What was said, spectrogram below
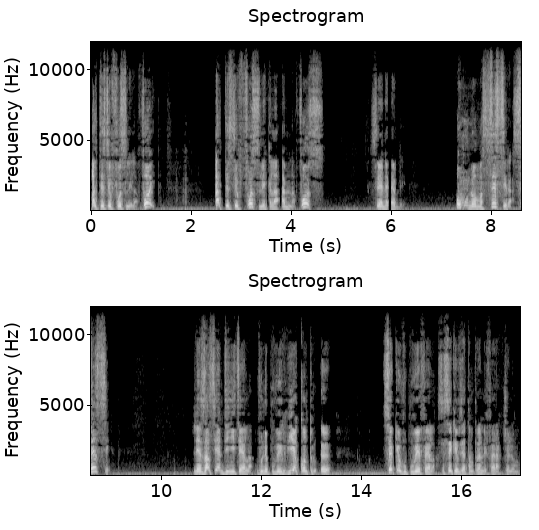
Alte se fausse là. Foy. Alte se fausse les là, Anna. Fausse. CNRD. Omunoma, cessera, cessez. Les anciens dignitaires là, vous ne pouvez rien contre eux. Ce que vous pouvez faire là, c'est ce que vous êtes en train de faire actuellement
